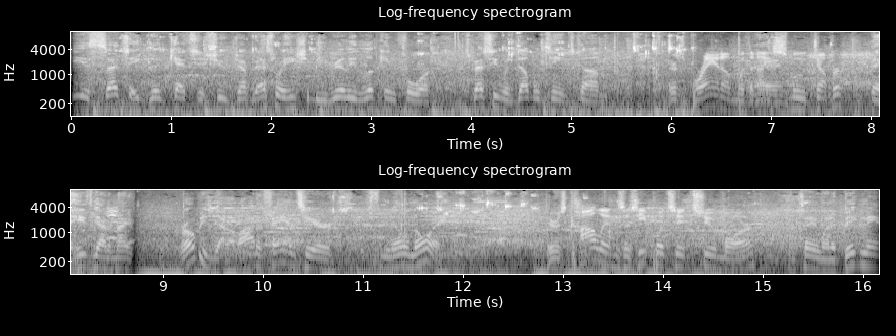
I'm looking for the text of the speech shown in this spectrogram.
He is such a good catch and shoot jumper. That's what he should be really looking for, especially when double teams come. There's Branham with a nice Yeah. smooth jumper. That he's got a nice. Roby's got a lot of fans here from Illinois. There's Collins as he puts in two more. I'll tell you, when a big man.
